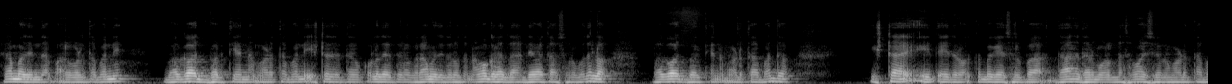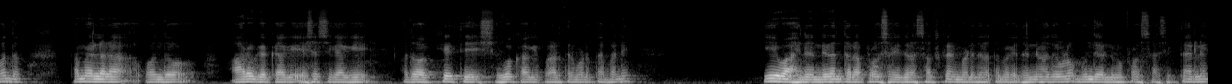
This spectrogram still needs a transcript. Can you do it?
ಶ್ರಮದಿಂದ ಪಾಲ್ಗೊಳ್ತಾ ಬನ್ನಿ. ಭಗವದ್ಭಕ್ತಿಯನ್ನು ಮಾಡ್ತಾ ಬನ್ನಿ ಇಷ್ಟದೇವತೆ ಕುಲದೇವತೆಗಳು ಗ್ರಾಮದೇವತರು ಮತ್ತು ನವಗ್ರಹದ ದೇವತಾ ಸ್ವರೂಪದಲ್ಲೂ ಭಗವದ್ಭಕ್ತಿಯನ್ನು ಮಾಡ್ತಾ ಬಂದು ಇಷ್ಟ ಇದ್ದರು ತಮಗೆ ಸ್ವಲ್ಪ ದಾನ ಧರ್ಮಗಳನ್ನು ಸಮಾಜವನ್ನು ಮಾಡುತ್ತಾ ಬಂದು ತಮ್ಮೆಲ್ಲರ ಒಂದು ಆರೋಗ್ಯಕ್ಕಾಗಿ, ಯಶಸ್ಸಿಗಾಗಿ ಅಥವಾ ಕೀರ್ತಿ, ಶುಭಕ್ಕಾಗಿ ಪ್ರಾರ್ಥನೆ ಮಾಡುತ್ತಾ ಬನ್ನಿ. ಈ ವಾಹಿನಿಯ ನಿರಂತರ ಪ್ರೋತ್ಸಾಹ ಇದ್ದರೆ ಸಬ್ಸ್ಕ್ರೈಬ್ ಮಾಡಿದರೆ ತಮಗೆ ಧನ್ಯವಾದಗಳು. ಮುಂದೆ ನಿಮ್ಮ ಪ್ರೋತ್ಸಾಹ ಸಿಗ್ತಾ ಇರಲಿ.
